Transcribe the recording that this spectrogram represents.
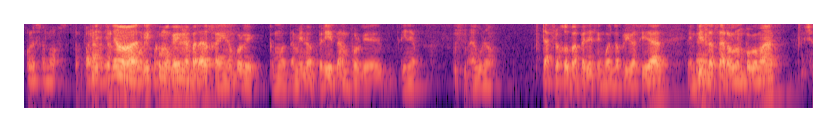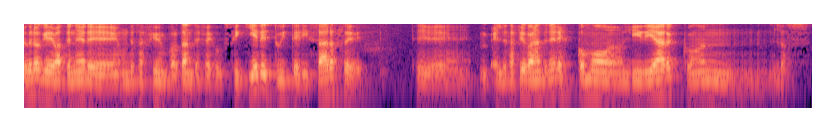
cuáles son los, los parámetros. que No, es como que hay una paradoja ahí, ¿no? Porque como también lo aprietan porque tiene algunos está flojo de papeles en cuanto a privacidad, empieza a cerrarlo un poco más. Yo creo que va a tener eh, un desafío importante Facebook. Si quiere twitterizarse, eh, el desafío que van a tener es cómo lidiar con los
